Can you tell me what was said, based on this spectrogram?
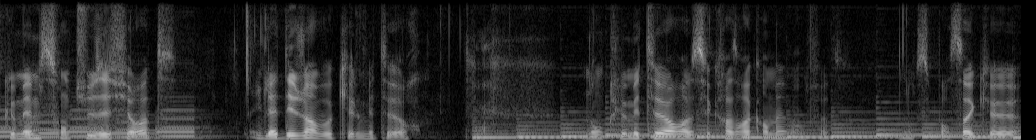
Parce que même son tue Zephyroth, il a déjà invoqué le météore. Donc le météore euh, s'écrasera quand même en fait. Donc c'est pour ça que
